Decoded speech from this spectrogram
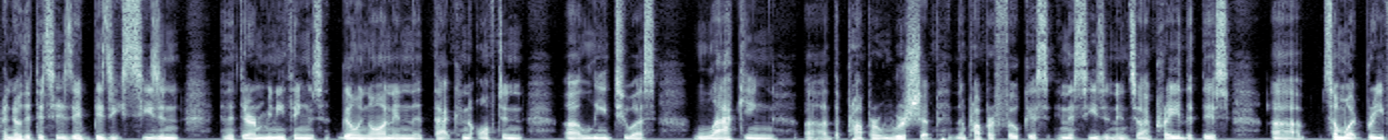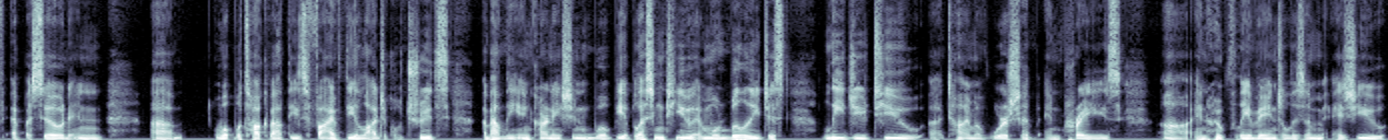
I know that this is a busy season and that there are many things going on, and that that can often uh, lead to us lacking uh, the proper worship and the proper focus in this season. And so I pray that this uh, somewhat brief episode and um, what we'll talk about these five theological truths about the incarnation will be a blessing to you and will really just lead you to a time of worship and praise uh, and hopefully evangelism as you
